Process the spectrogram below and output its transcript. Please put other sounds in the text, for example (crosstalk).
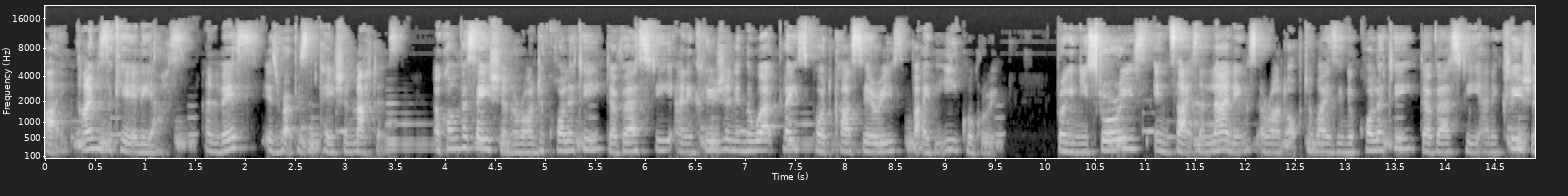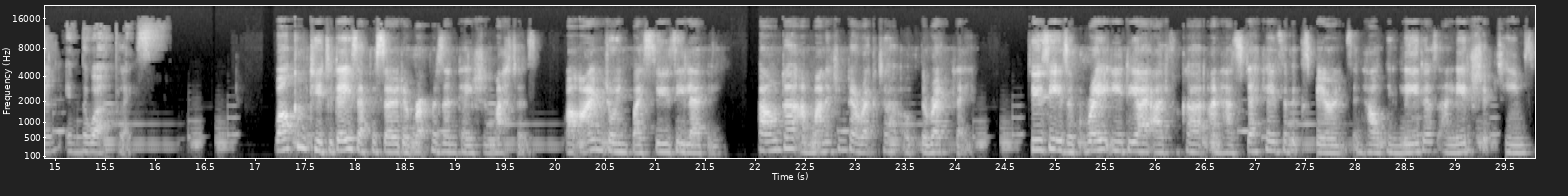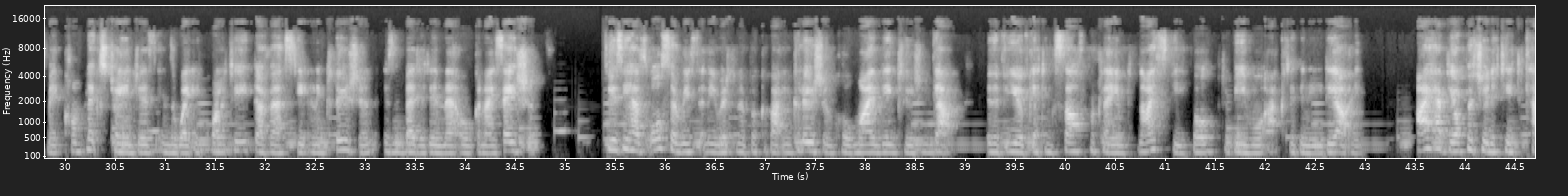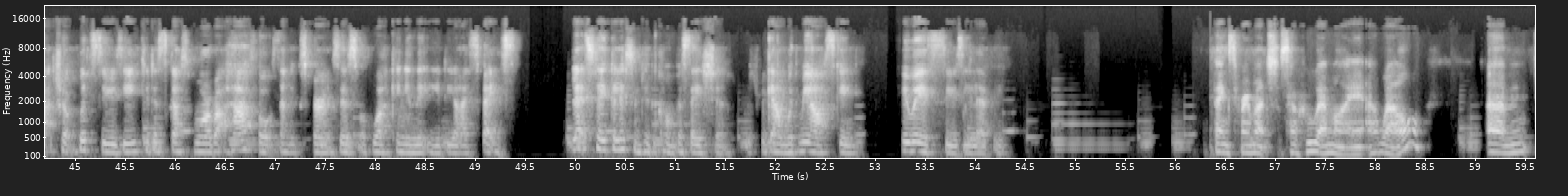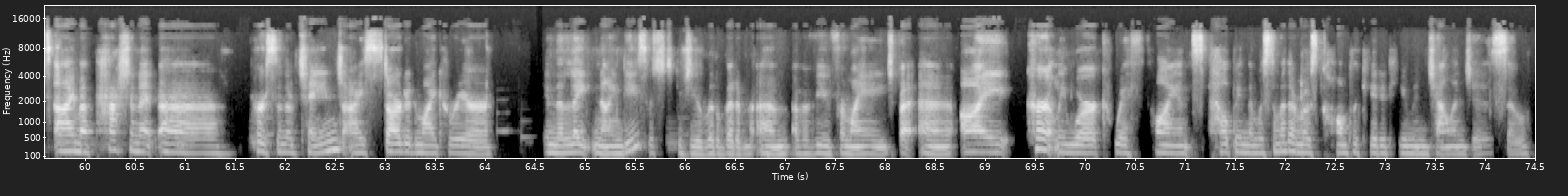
Hi, I'm Zakia Ilyas, and this is Representation Matters, a conversation around equality, diversity, and inclusion in the workplace podcast series by the Equal Group, bringing you stories, insights, and learnings around optimizing equality, diversity, and inclusion in the workplace. Welcome to today's episode of Representation Matters, where I'm joined by Suzy Levy, founder and managing director of The Red Plate, Suzy is a great EDI advocate and has decades of experience in helping leaders and leadership teams make complex changes in the way equality, diversity, and inclusion is embedded in their organizations. Suzy has also recently written a book about inclusion called Mind the Inclusion Gap, with a view of getting self proclaimed nice people to be more active in EDI. I had the opportunity to catch up with Suzy to discuss more about her thoughts and experiences of working in the EDI space. Let's take a listen to the conversation, which began with me asking, Who is Suzy Levy? Thanks very much. So, who am I? Uh, well, um, I'm a passionate uh, person of change. I started my career in the late 90s, which gives you a little bit of, um, of a view from my age. But uh, I currently work with clients, helping them with some of their most complicated human challenges. So,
